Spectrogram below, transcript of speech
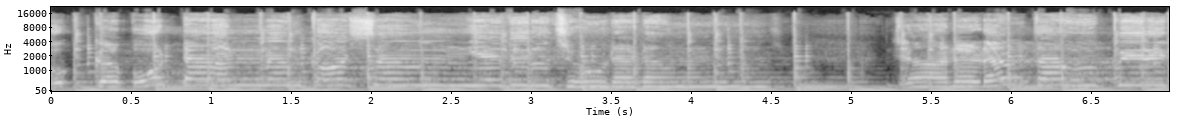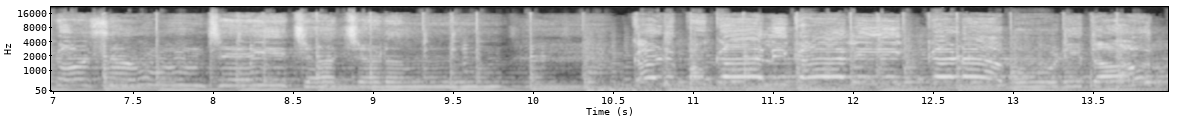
ఒక్క పూట అన్నం కోసం ఎదురు చూడడం జానడంత ఊపిరి కోసం చేయి చాచడం. కడుపు కాలి కాలి ఇక్కడ బూడి తాగుతూ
